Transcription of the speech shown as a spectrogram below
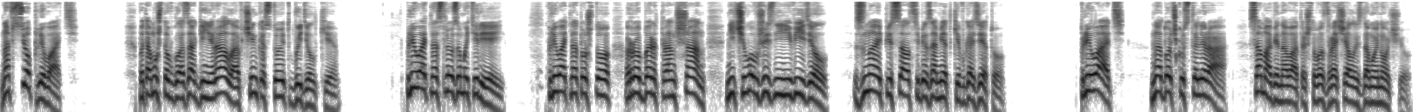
На все плевать. Потому что в глазах генерала овчинка стоит выделки. Плевать на слезы матерей. Плевать на то, что Роберт Траншан ничего в жизни не видел. Знай, писал себе заметки в газету. Плевать на дочку столяра. Сама виновата, что возвращалась домой ночью.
